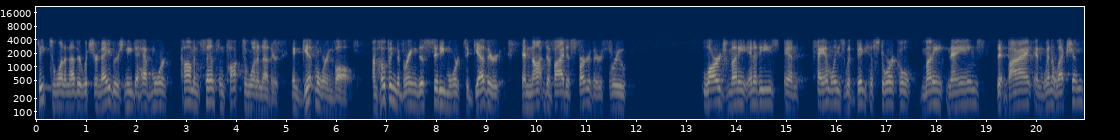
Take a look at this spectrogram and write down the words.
speak to one another, which your neighbors need to have more common sense and talk to one another and get more involved. I'm hoping to bring this city more together and not divide us further through large money entities and families with big historical money names that buy and win elections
